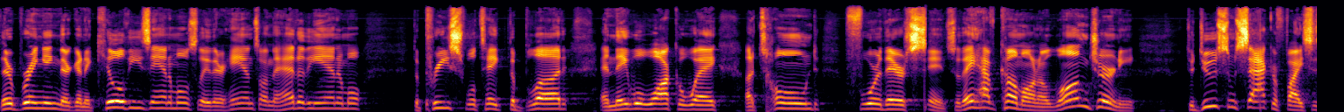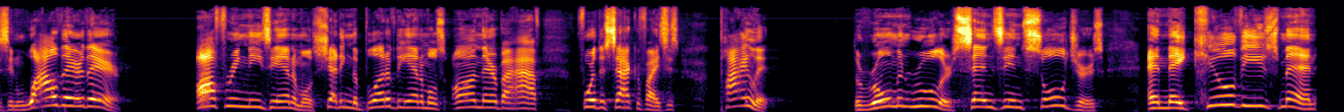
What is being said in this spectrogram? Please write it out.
they're bringing. They're going to kill these animals, lay their hands on the head of the animal. The priests will take the blood and they will walk away atoned for their sin. So they have come on a long journey to do some sacrifices. And while they're there, offering these animals, shedding the blood of the animals on their behalf for the sacrifices. Pilate, the Roman ruler, sends in soldiers and they kill these men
